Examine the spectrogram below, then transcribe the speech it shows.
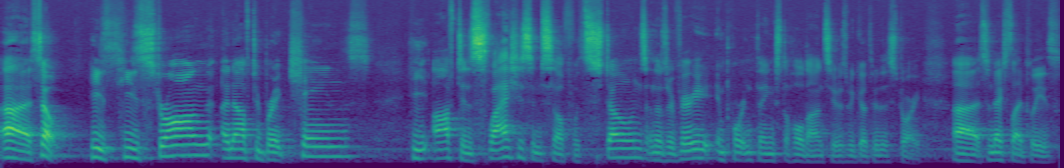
Uh, so He's, he's strong enough to break chains. He often slashes himself with stones, and those are very important things to hold on to as we go through this story. Uh, so, next slide, please.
